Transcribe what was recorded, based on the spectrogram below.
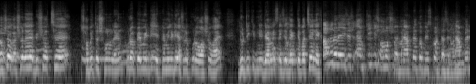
দর্শক আসলে বিষয় হচ্ছে সবই তো শুনলেন পুরো ফ্যামিলি ফ্যামিলিটি আসলে পুরো অসহায়। দুটি কিডনি ড্যামেজ এই যে দেখতে পাচ্ছেন আপনার এই যে কি কি সমস্যা হয়? মানে আপনি তো ফেস করতেছেন মানে আপনার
